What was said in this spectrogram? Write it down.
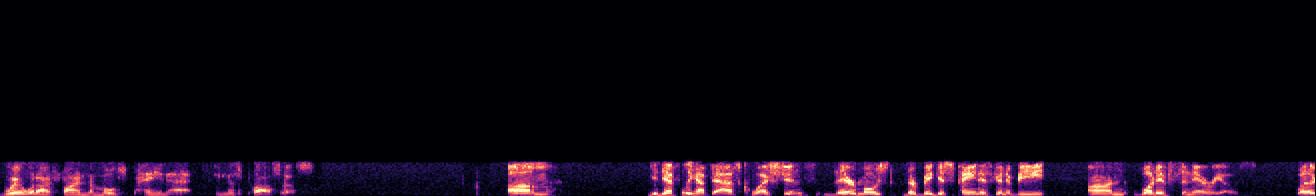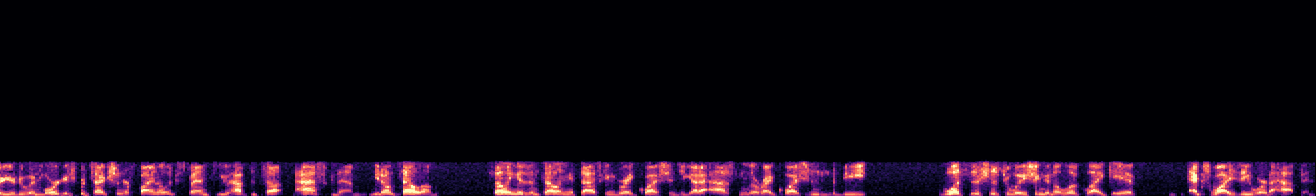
Where would I find the most pain at in this process? Um, you definitely have to ask questions. Their most, their biggest pain is going to be on what if scenarios. Whether you're doing mortgage protection or final expense, you have to tell, ask them. You don't tell them. Selling isn't telling; it's asking great questions. You got to ask them the right questions to be, what's their situation going to look like if X Y Z were to happen?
